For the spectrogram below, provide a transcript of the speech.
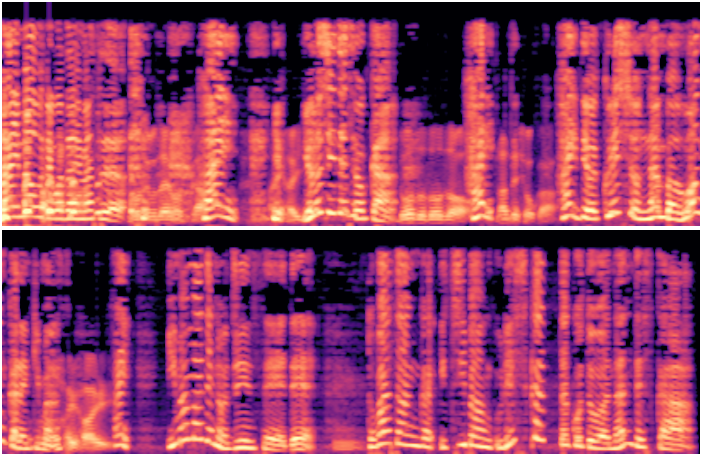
大魔王でございます。そうでございますか？はい。はい、よろしいでしょうか？どうぞどうぞ。はい。何でしょうか？はい。では、クエスチョンナンバーワンからいきます。はいはい。はい。今までの人生で、鳥、羽、さんが一番嬉しかったことは何ですか？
